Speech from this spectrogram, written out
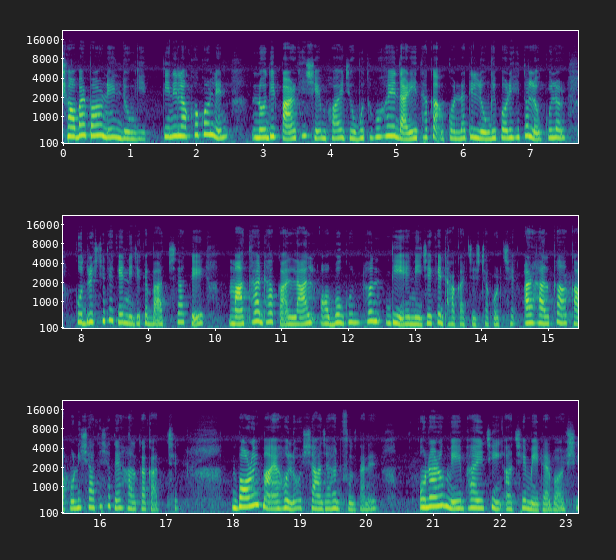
সবার পরনে লুঙ্গি। তিনি লক্ষ্য করলেন, নদীর পার ঘেঁষে ভয়ে জুবুথুবু হয়ে দাঁড়িয়ে থাকা কন্যাটির লুঙ্গি পরিহিত লোকগুলোর কুদৃষ্টি থেকে নিজেকে বাঁচাতে মাথা ঢাকা লাল অবগুণ্ঠন দিয়ে নিজেকে ঢাকার চেষ্টা করছে আর হালকা কাঁপুনির সাথে সাথে হালকা কাঁদছে। বড়ই মায়া হলো শাহজাহান সুলতানের ওনারও মেয়ে ভাইজি আছে মেয়েটার বয়সী।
